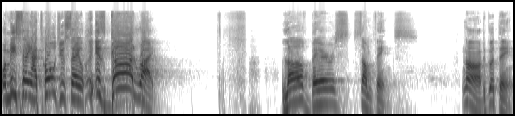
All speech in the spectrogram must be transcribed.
or me saying, I told you so. Is God right? Love bears some things. No, the good things.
